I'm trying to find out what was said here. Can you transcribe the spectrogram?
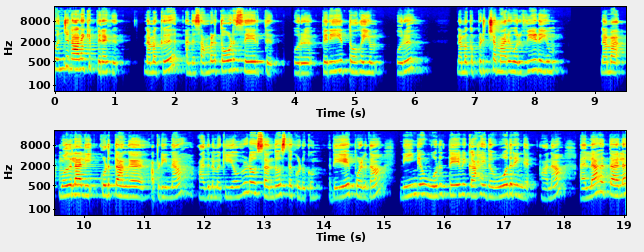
கொஞ்ச நாளைக்கு பிறகு நமக்கு அந்த சம்பளத்தோடு சேர்த்து ஒரு பெரிய தொகையும் ஒரு நமக்கு பிடிச்ச மாதிரி ஒரு வீடையும் நம்ம முதலாளி கொடுத்தாங்க அப்படின்னா அது நமக்கு எவ்வளோ சந்தோஷத்தை கொடுக்கும். அதே போல் தான் நீங்கள் ஒரு தேவைக்காக இதை ஓதுறீங்க. ஆனால் அல்லாஹத்தால்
